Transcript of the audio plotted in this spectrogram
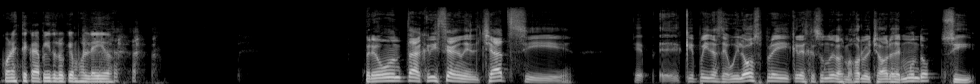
con este capítulo que hemos leído. Pregunta Cristian en el chat si. Eh, ¿Qué opinas de Will Osprey? ¿Crees que es uno de los mejores luchadores del mundo? Sí.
